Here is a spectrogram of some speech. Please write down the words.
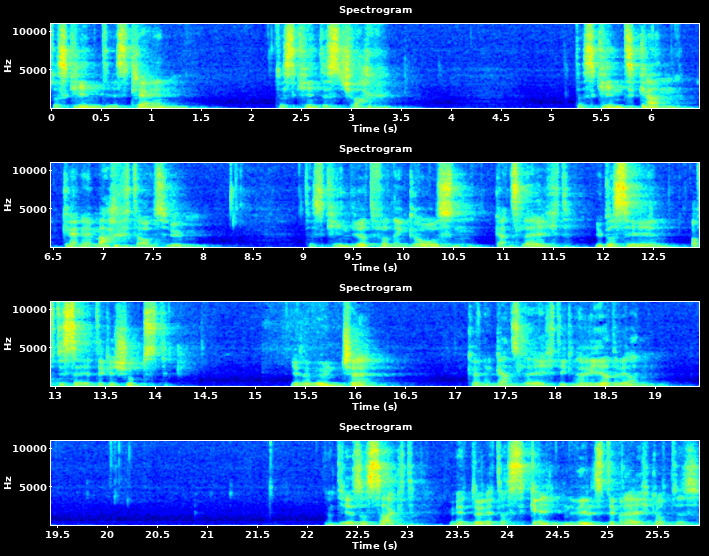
Das Kind ist klein, das Kind ist schwach. Das Kind kann keine Macht ausüben. Das Kind wird von den Großen ganz leicht übersehen, auf die Seite geschubst. Ihre Wünsche können ganz leicht ignoriert werden. Und Jesus sagt, wenn du etwas gelten willst im Reich Gottes,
